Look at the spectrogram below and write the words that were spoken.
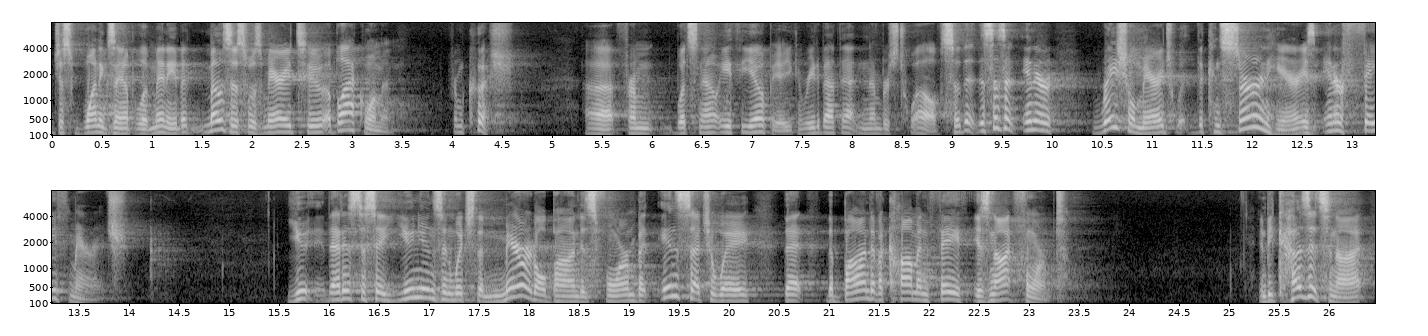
just one example of many, but Moses was married to a black woman from Cush, uh, from what's now Ethiopia. You can read about that in Numbers 12. So th- this isn't interracial marriage. The concern here is interfaith marriage. You, that is to say, unions in which the marital bond is formed, but in such a way that the bond of a common faith is not formed. And because it's not,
